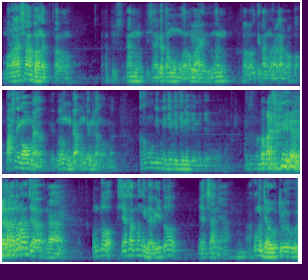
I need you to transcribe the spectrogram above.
merasa banget kalau habis kan biasanya ketemu kalau Iya. main itu kan kalau kita mengeluarkan rokok pasti ngomel itu nggak mungkin nggak ngomel kamu gini gini gini gini gini tetap aja. Ya ya, tetap aja. Nah untuk siasat menghindari itu biasanya aku menjauh dulu.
